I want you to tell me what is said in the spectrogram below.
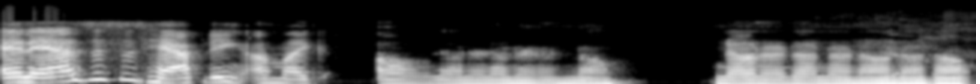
And as this is happening, I'm like, Oh, no, no, no, no, no, no. No, no, no, no, no, no, no.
